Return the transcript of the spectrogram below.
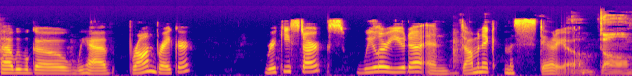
Uh, we will go. We have Bron Breakker, Ricky Starks, Wheeler Yuta, and Dominic Mysterio. Oh, Dom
